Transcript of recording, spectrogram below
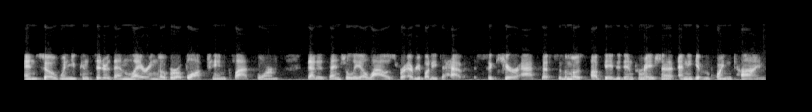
And so when you consider then layering over a blockchain platform that essentially allows for everybody to have secure access to the most updated information at any given point in time.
